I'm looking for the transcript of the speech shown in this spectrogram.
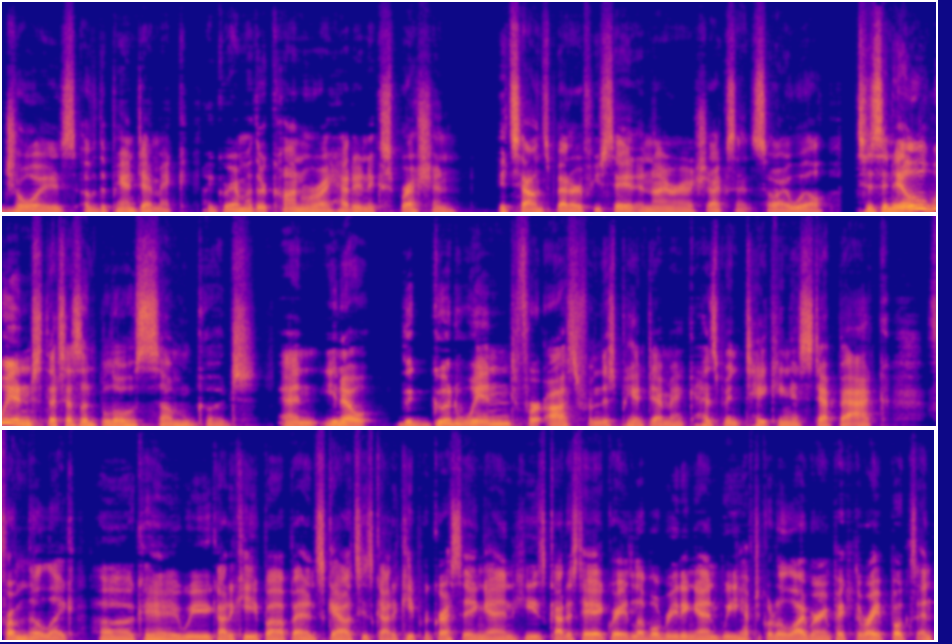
joys of the pandemic, my grandmother Conroy had an expression. It sounds better if you say it in an Irish accent, so I will. Tis an ill wind that doesn't blow some good. And, you know, the good wind for us from this pandemic has been taking a step back from the like, okay, we got to keep up, and scouts, he's got to keep progressing, and he's got to stay at grade level reading, and we have to go to the library and pick the right books, and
